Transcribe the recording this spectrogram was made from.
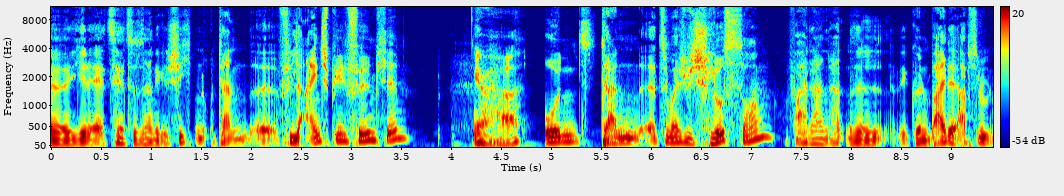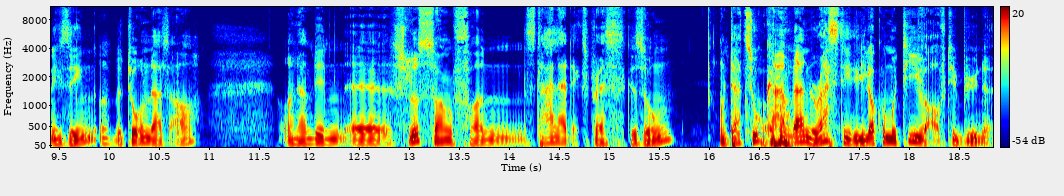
Äh, jeder erzählt so seine Geschichten und dann äh, viele Einspielfilmchen. ja. Und dann äh, zum Beispiel Schlusssong war dann, hatten sie, die können beide absolut nicht singen und betonen das auch. Und haben den äh, Schlusssong von Starlight Express gesungen. Und dazu kam dann Rusty, die Lokomotive, auf die Bühne.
